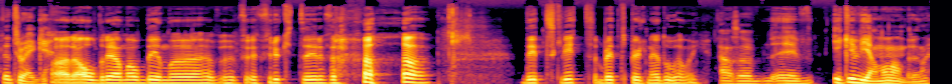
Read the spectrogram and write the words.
det tror jeg ikke. Er aldri en av dine frukter fra ditt skritt blitt spilt ned i do, Henning? Altså, eh, ikke via noen andre, nei.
